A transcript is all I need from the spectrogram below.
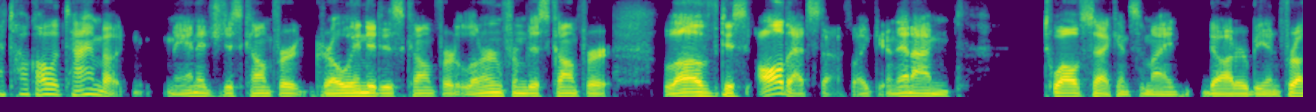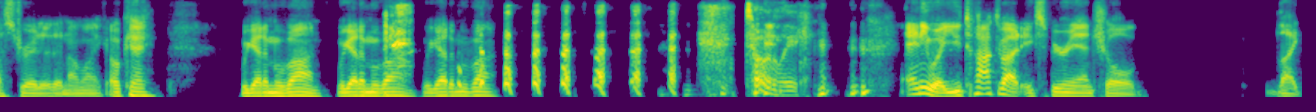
I talk all the time about manage discomfort, grow into discomfort, learn from discomfort, love dis all that stuff. Like and then I'm 12 seconds of my daughter being frustrated and I'm like, "Okay, we got to move on. We got to move on. We got to move on." totally. anyway, you talked about experiential like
